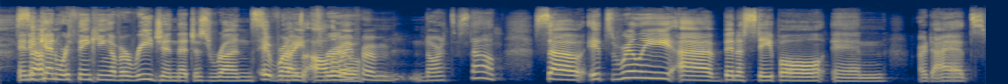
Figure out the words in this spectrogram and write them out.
and so- again, we're thinking of a region that just runs it runs right all the way from north to south. So it's really uh, been a staple in our diets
